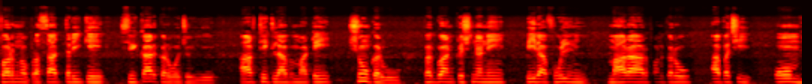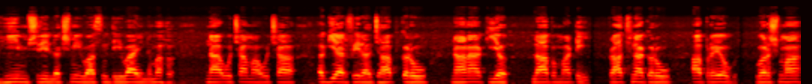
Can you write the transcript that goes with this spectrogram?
ફળનો પ્રસાદ તરીકે સ્વીકાર કરવો જોઈએ. આર્થિક લાભ માટે શું કરવું? ભગવાન કૃષ્ણને પીળા ફૂલની માળા અર્પણ કરો. આ પછી ઓમ હિમ શ્રી લક્ષ્મી વાસુદેવાય નમઃ. ના ઓછામાં ઓછા અગિયાર ફેરા જાપ કરો. નાણાકીય લાભ માટે પ્રાર્થના કરો. આ પ્રયોગ વર્ષમાં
